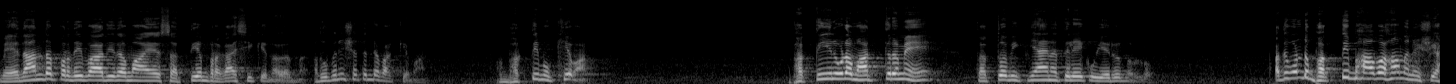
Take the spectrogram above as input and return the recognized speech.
വേദാന്ത പ്രതിപാദിതമായ സത്യം പ്രകാശിക്കുന്നതെന്ന്. അത് ഉപനിഷത്തിന്റെ വാക്യമാണ്. ഭക്തി മുഖ്യമാണ്. ഭക്തിയിലൂടെ മാത്രമേ തത്വവിജ്ഞാനത്തിലേക്ക് ഉയരുന്നുള്ളൂ. അതുകൊണ്ട് ഭക്തിഭാവ മനുഷ്യ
